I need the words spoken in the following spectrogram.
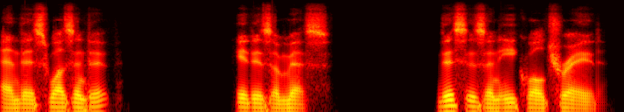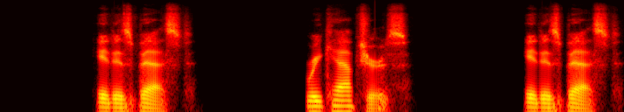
and this wasn't it? It is a miss. This is an equal trade. It is best. Recaptures. It is best.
